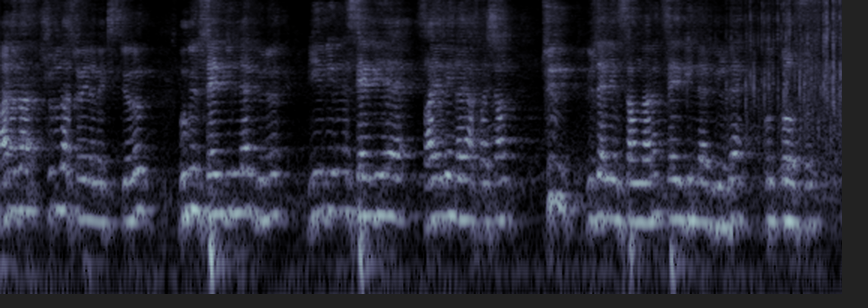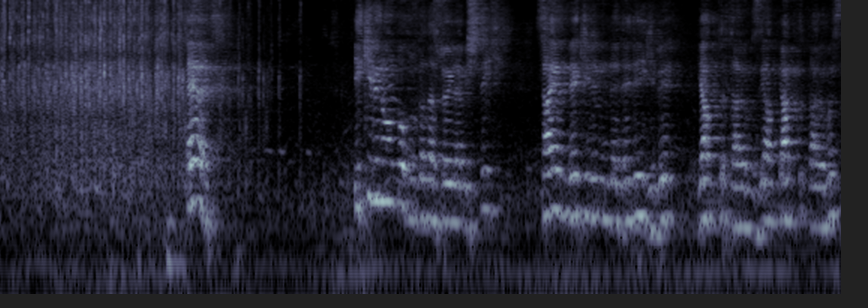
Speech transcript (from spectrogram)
arada şunu da söylemek istiyorum. Bugün sevgililer günü birbirine sevgiye, saygıyla yaklaşan tüm güzel insanların sevgililer günü de kutlu olsun. Evet. 2019'da da söylemiştik. Sayın Vekilimin de dediği gibi yaptıklarımız, yap, yaptıklarımız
